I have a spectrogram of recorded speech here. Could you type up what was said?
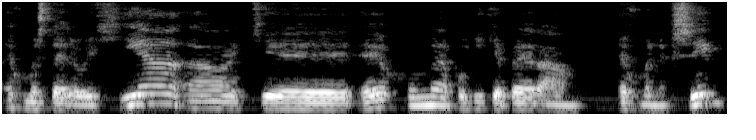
έχουμε στέρεο ηχεία και έχουμε από εκεί και πέρα έχουμε νευσί,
